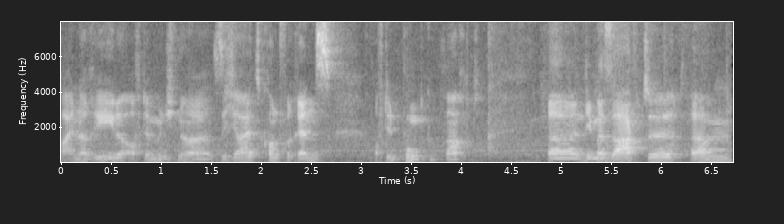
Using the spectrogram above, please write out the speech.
bei einer Rede auf der Münchner Sicherheitskonferenz auf den Punkt gebracht, äh, indem er sagte, ähm,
